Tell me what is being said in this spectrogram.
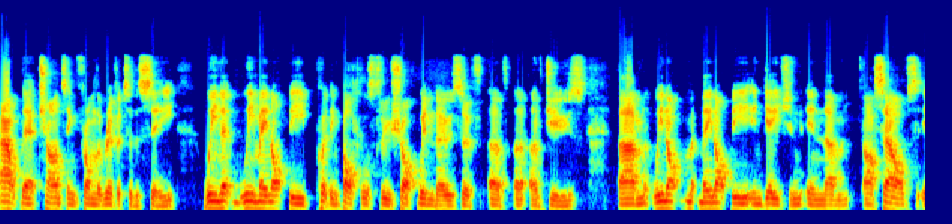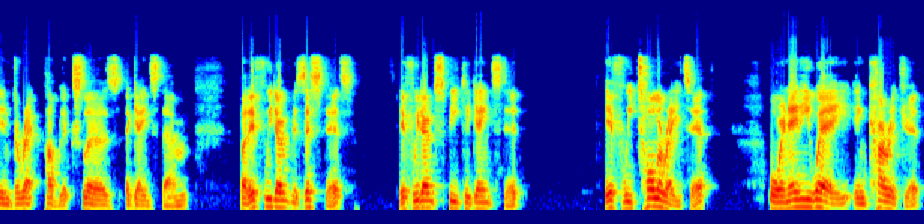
out there chanting from the river to the sea. We we may not be putting bottles through shop windows of of, uh, of Jews um, we not may not be engaged in, in um, ourselves in direct public slurs against them, but if we don't resist it, if we don't speak against it, if we tolerate it, or in any way encourage it,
